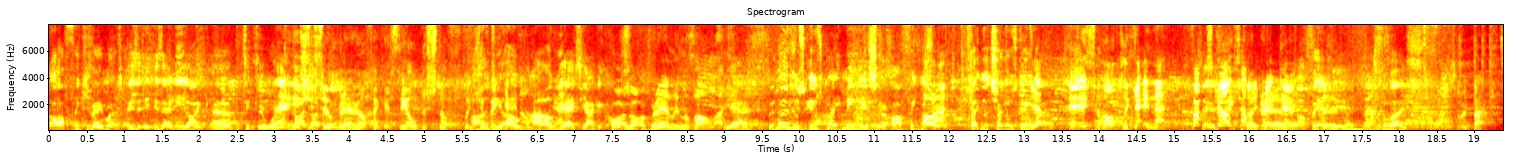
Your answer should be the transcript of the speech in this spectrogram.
Oh, thank you very much. Is, is there any like uh, particular Uh, ones you it's like? your like superhero figures, the older stuff, which Oh, you've been getting oh, on. oh yes, yeah, I get quite a lot of them. Really love all that. Yeah, but no, it was, it was great meeting you. So, oh, thank you All so right. much. Hope your channel's doing Yep, well. it is hopefully getting there. Thanks Cheers. guys, have a great care, day. mate. Oh, thank Cheers, you. mate. Thanks for So we're back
